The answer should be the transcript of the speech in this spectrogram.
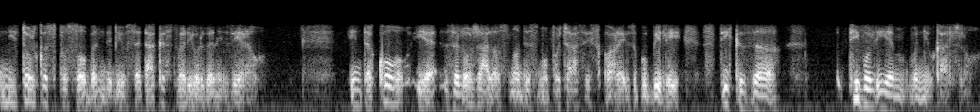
ni toliko sposoben, da bi vse take stvari organiziral. In tako je zelo žalostno, da smo počasi skoraj izgubili stik z Tivolijem v Newcastlu.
